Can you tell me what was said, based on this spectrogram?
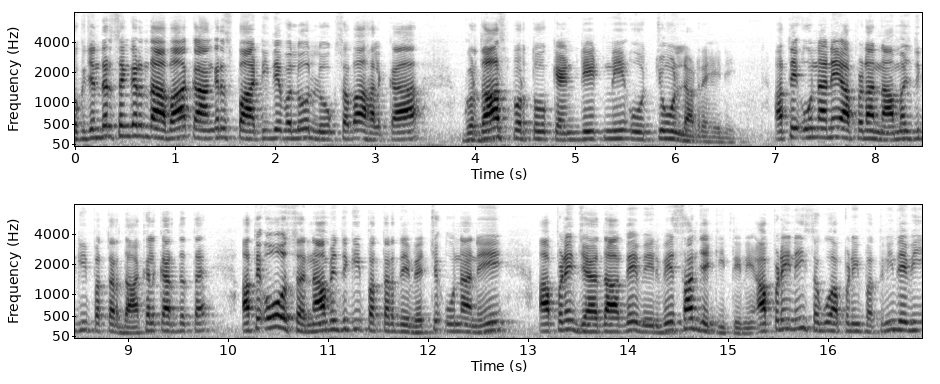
ਸੁਖਜਿੰਦਰ ਸਿੰਘ ਰੰਧਾਵਾ ਕਾਂਗਰਸ ਪਾਰਟੀ ਦੇ ਵੱਲੋਂ ਲੋਕ ਸਭਾ ਹਲਕਾ ਗੁਰਦਾਸਪੁਰ ਤੋਂ ਕੈਂਡੀਡੇਟ ਨੇ ਉਹ ਚੋਣ ਲੜ ਰਹੇ ਨੇ ਅਤੇ ਉਹਨਾਂ ਨੇ ਆਪਣਾ ਨਾਮਜ਼ਦਗੀ ਪੱਤਰ ਦਾਖਲ ਕਰ ਦਿੱਤਾ ਹੈ ਅਤੇ ਉਸ ਨਾਮਜ਼ਦਗੀ ਪੱਤਰ ਦੇ ਵਿੱਚ ਉਹਨਾਂ ਨੇ ਆਪਣੇ ਜਾਇਦਾਦ ਦੇ ਵੇਰਵੇ ਸਾਂਝੇ ਕੀਤੇ ਨੇ। ਆਪਣੇ ਨਹੀਂ, ਸਗੋਂ ਆਪਣੀ ਪਤਨੀ ਦੇ ਵੀ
